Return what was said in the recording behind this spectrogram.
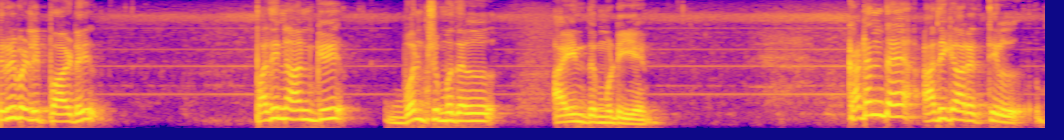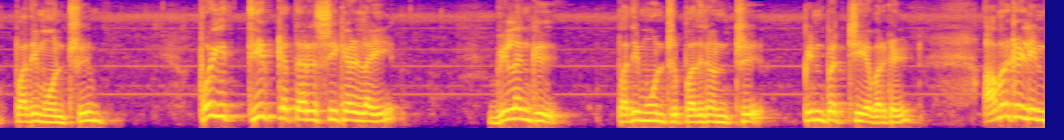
திருவெளிப்பாடு பதினான்கு ஒன்று முதல் ஐந்து முடிய. கடந்த அதிகாரத்தில் பதிமூன்று பொய் தீர்க்க தரிசிகளை விலங்கு பதிமூன்று பதினொன்று பின்பற்றியவர்கள் அவர்களின்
